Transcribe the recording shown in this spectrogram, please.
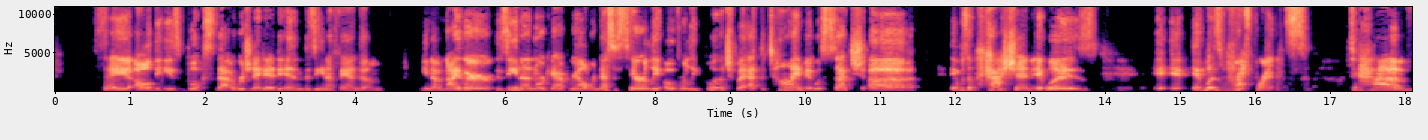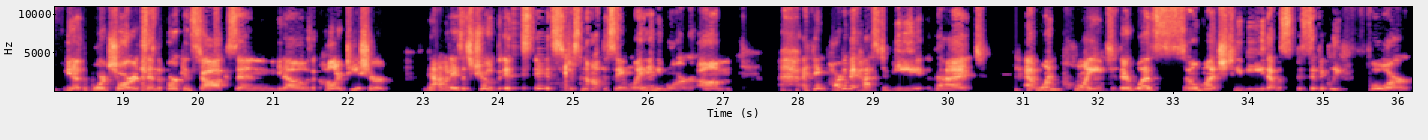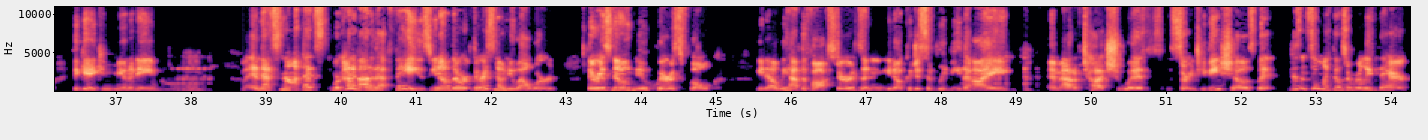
say all these books that originated in the Xena fandom. You know, neither Xena nor Gabrielle were necessarily overly butch, but at the time it was such a it was a passion. It was it, it, it was preference to have you know the board shorts and the Birkenstocks and you know the colored T-shirt. Nowadays, it's true. It's it's just not the same way anymore. Um, I think part of it has to be that at one point there was so much TV that was specifically for the gay community. And that's not that's we're kind of out of that phase. You know, there there is no new L word. There is no new queer as folk. You know, we have the Fosters, and you know, it could just simply be that I am out of touch with certain TV shows, but it doesn't seem like those are really there.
